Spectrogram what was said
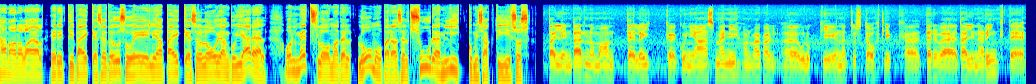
hämaral ajal, eriti päikesetõusu eel ja päikeseloojangu järel, on metsloomadel loomupäraselt suurem liikumisaktiivsus. Tallinn-Pärnu maantee lõik kuni Ääsmäeni on väga ulukiõnnetuste ohtlik, terve Tallinna ringtee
